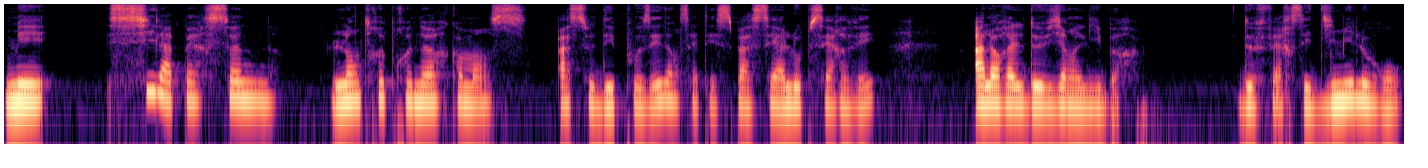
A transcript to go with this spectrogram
Mais si la personne, l'entrepreneur commence à se déposer dans cet espace et à l'observer, alors elle devient libre de faire ses 10 000 euros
